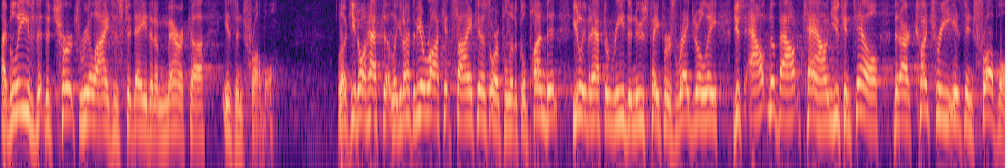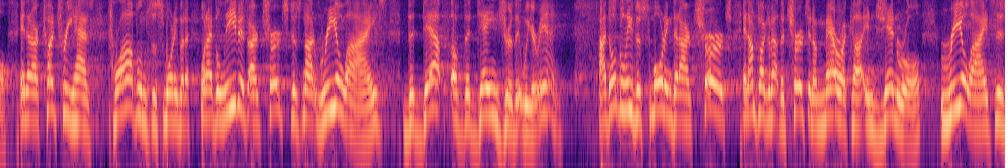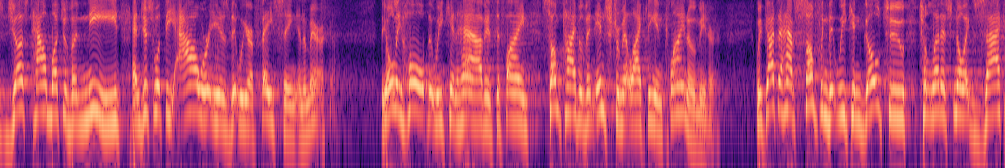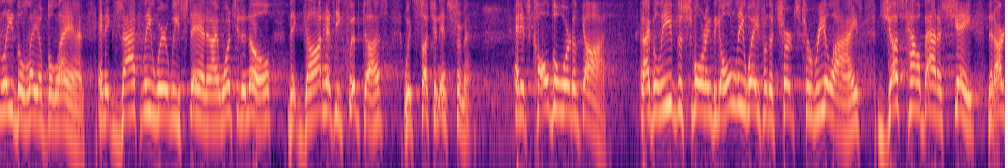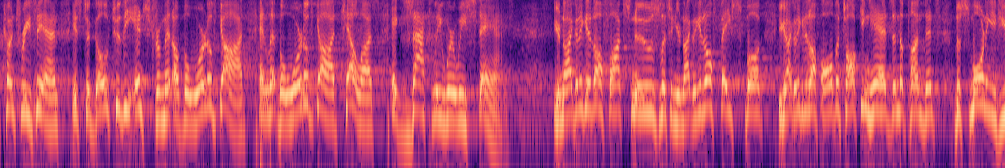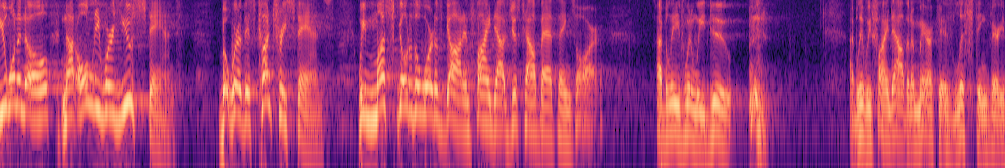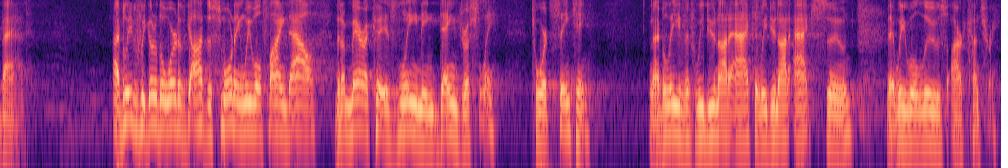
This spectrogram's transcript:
I believe that the church realizes today that America is in trouble. Look, you don't have to look, you don't have to be a rocket scientist or a political pundit. You don't even have to read the newspapers regularly. Just out and about town, you can tell that our country is in trouble and that our country has problems this morning. But what I believe is our church does not realize the depth of the danger that we are in. I don't believe this morning that our church, and I'm talking about the church in America in general, realizes just how much of a need and just what the hour is that we are facing in America. The only hope that we can have is to find some type of an instrument like the inclinometer. We've got to have something that we can go to to let us know exactly the lay of the land and exactly where we stand. And I want you to know that God has equipped us with such an instrument and it's called the Word of God. And I believe this morning the only way for the church to realize just how bad a shape that our country's in is to go to the instrument of the Word of God and let the Word of God tell us exactly where we stand. You're not going to get it off Fox News. Listen, you're not going to get it off Facebook. You're not going to get it off all the talking heads and the pundits. This morning, if you want to know not only where you stand, but where this country stands, we must go to the Word of God and find out just how bad things are. I believe when we do, I believe we find out that America is listing very bad. I believe if we go to the Word of God this morning, we will find out that America is leaning dangerously towards sinking. And I believe if we do not act and we do not act soon, that we will lose our country.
